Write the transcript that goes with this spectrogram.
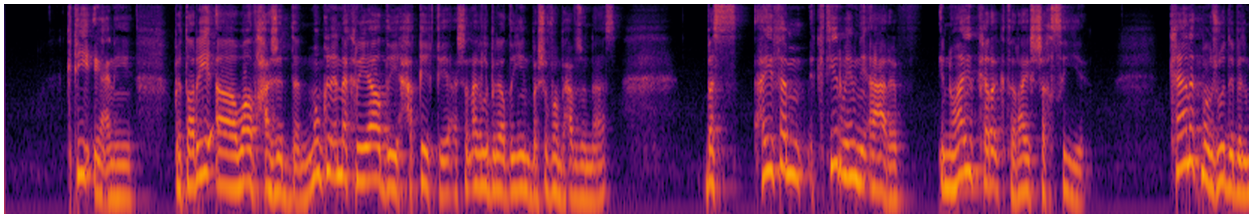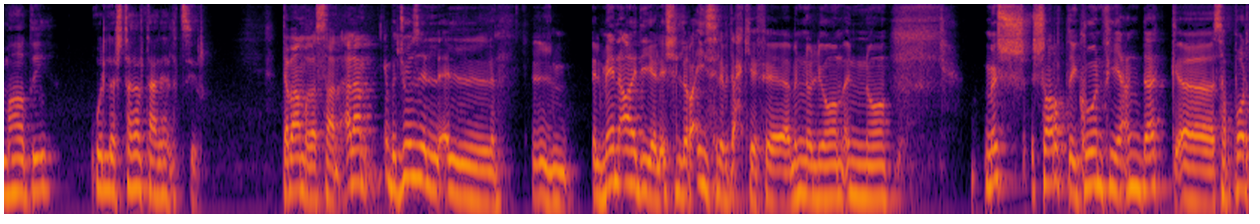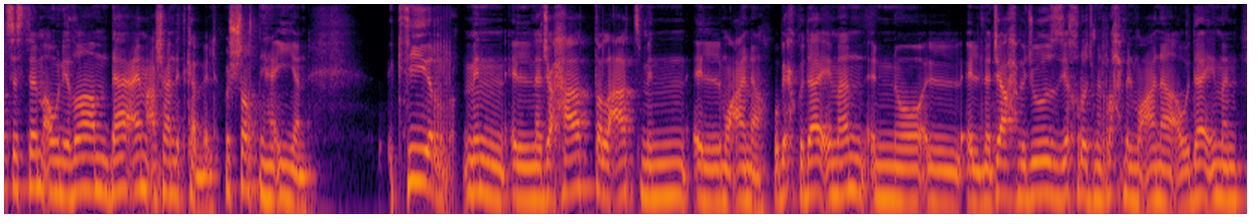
كتير يعني بطريقة واضحة جدا. ممكن إنك رياضي حقيقي عشان أغلب الرياضيين بشوفهم بحفزوا الناس. بس هيثم كتير بيهمني أعرف إنه هاي ال character هاي الشخصية كانت موجودة بالماضي ولا اشتغلت عليها لتصير؟ تمام غسان. أنا بجوز ال ال ال- ال main idea الشيء الرئيسي اللي بدي أحكي منه اليوم إنه مش شرط يكون في عندك support system أو نظام داعم عشان تكمل مش شرط نهائيا. كثير من النجاحات طلعت من المعاناة وبيحكوا دائما إنه ال- النجاح بجوز يخرج من رحم المعاناة أو دائما ال-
